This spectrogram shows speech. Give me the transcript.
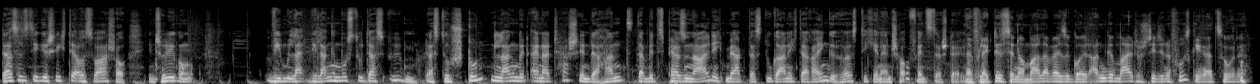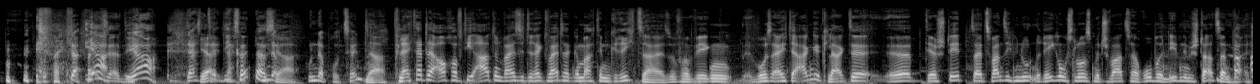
Das ist die Geschichte aus Warschau. Entschuldigung, Wie, wie lange musst du das üben? Dass du stundenlang mit einer Tasche in der Hand, damit das Personal nicht merkt, dass du gar nicht da reingehörst, dich in ein Schaufenster stellst. Na, vielleicht ist ja normalerweise Gold angemalt und steht in der Fußgängerzone. Ich meine, Da, ja, nicht. ja, das, Ja, die könnten das ja. 100 Prozent. Na, vielleicht hat er auch auf die Art und Weise direkt weitergemacht im Gerichtssaal. So von wegen, wo ist eigentlich der Angeklagte? Äh, der steht seit 20 Minuten regungslos mit schwarzer Robe neben dem Staatsanwalt.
